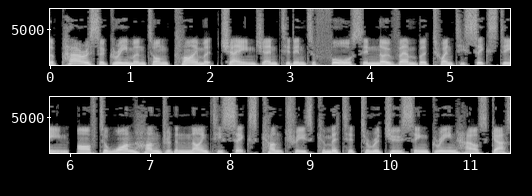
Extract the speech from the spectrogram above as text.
The Paris Agreement on Climate Change entered into force in November 2016, after 196 countries committed to reducing greenhouse gas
